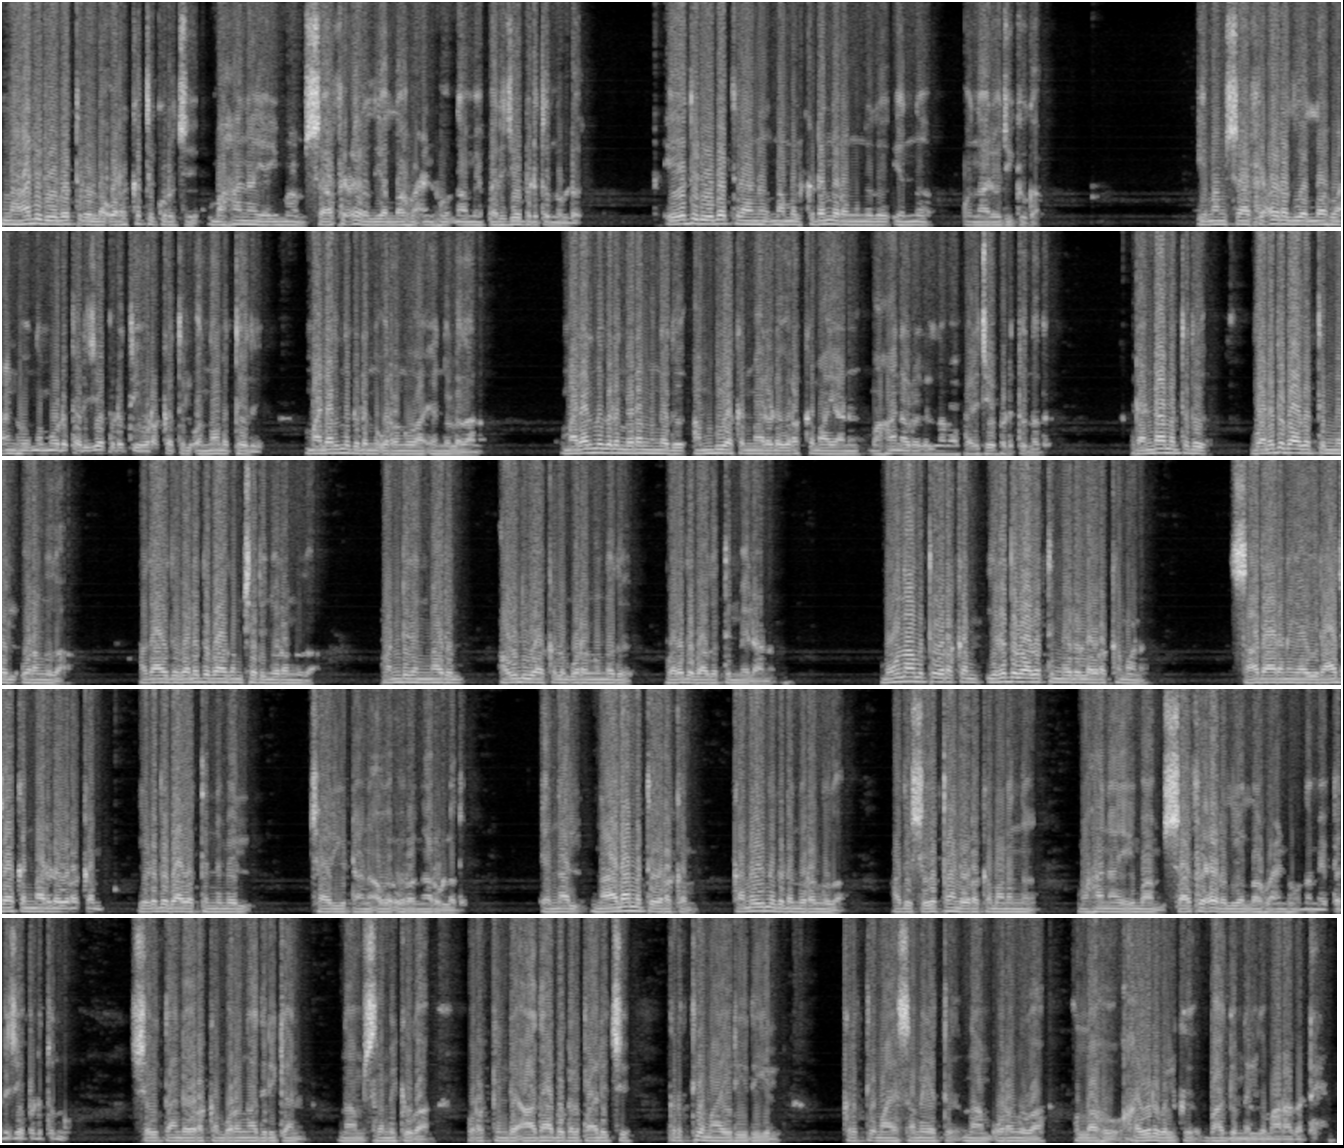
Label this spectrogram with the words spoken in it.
നാല് രൂപത്തിലുള്ള ഉറക്കത്തെക്കുറിച്ച് മഹാനായ ഇമാം ഷാഫി റളിയല്ലാഹു അൻഹു നമ്മെ പരിചയപ്പെടുത്തുന്നുണ്ട്. ഏത് രൂപത്തിലാണ് നമ്മൾ കിടന്നുറങ്ങുന്നത് എന്ന് ഒന്നാലോചിക്കുക. ഇമാം ഷാഫി റളിയല്ലാഹു അൻഹു നമ്മോട് പരിചയപ്പെടുത്തിയ ഉറക്കത്തിൽ ഒന്നാമത്തേത് മലർന്നു കിടന്ന് ഉറങ്ങുക എന്നുള്ളതാണ്. മലർന്നു കിടന്നുറങ്ങുന്നത് അമ്പിയാക്കന്മാരുടെ ഉറക്കമായാണ് മഹാനവറുകൾ നമ്മെ പരിചയപ്പെടുത്തുന്നത്. രണ്ടാമത്തത് വലതുഭാഗത്തിന്മേൽ ഉറങ്ങുക. അതായത് വലതുഭാഗം ചെരിഞ്ഞുറങ്ങുക. പണ്ഡിതന്മാരും ഔലിയാക്കളും ഉറങ്ങുന്നത് വലതുഭാഗത്തിന്മേലാണ് മൂന്നാമത്തെ ഉറക്കം ഇടതുഭാഗത്തിന്മേലുള്ള ഉറക്കമാണ്. സാധാരണയായി രാജാക്കന്മാരുടെ ഉറക്കം ഇടതുഭാഗത്തിന് മേൽ ചാരിയിട്ടാണ് അവർ ഉറങ്ങാറുള്ളത്. എന്നാൽ നാലാമത്തെ ഉറക്കം കമിഴ്ന്നു കിടന്നുറങ്ങുക അത് ഷെയ്ത്താൻ ഉറക്കമാണെന്ന് മഹാനായ ഇമാം ഷാഫി അലി അള്ളാഹു അൻഹു നമ്മെ പരിചയപ്പെടുത്തുന്നു. ഷെയ്ത്താന്റെ ഉറക്കം ഉറങ്ങാതിരിക്കാൻ നാം ശ്രമിക്കുക. ഉറക്കിന്റെ ആദാബുകൾ പാലിച്ച് കൃത്യമായ രീതിയിൽ കൃത്യമായ സമയത്ത് നാം ഉറങ്ങുക. അള്ളാഹു ഹൈറുകൾക്ക് ഭാഗ്യം നൽകുമാറാകട്ടെ.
